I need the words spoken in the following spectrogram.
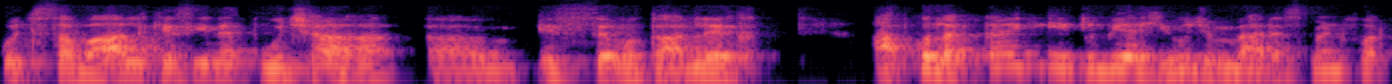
कुछ सवाल किसी ने पूछा इससे मुतालिक, आपको लगता है कि it will be a huge embarrassment for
